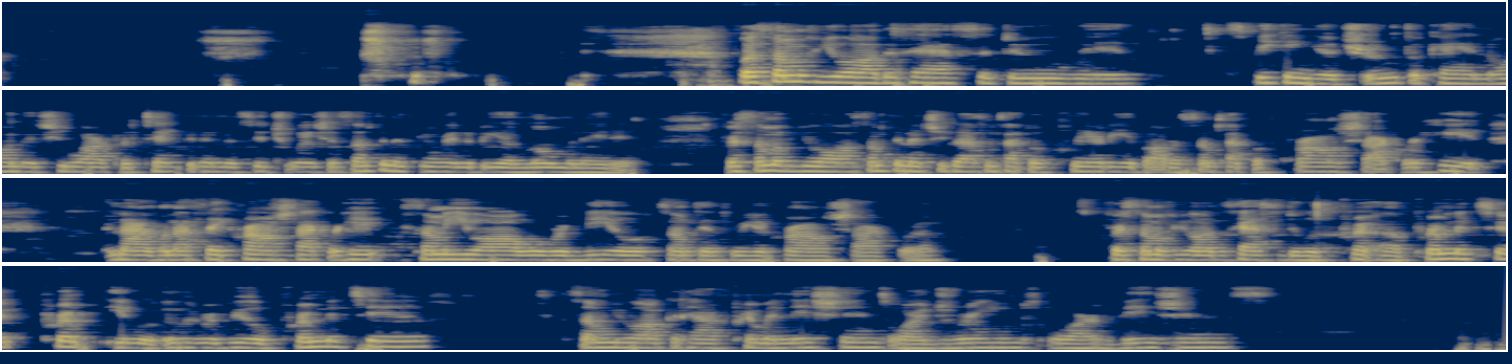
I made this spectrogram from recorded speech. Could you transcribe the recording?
For some of you all, this has to do with speaking your truth, okay, and knowing that you are protected in the situation. Something is going to be illuminated. For some of you all, something that you got some type of clarity about or some type of crown chakra hit now when I say crown chakra hit, some of you all will reveal something through your crown chakra. For some of you all, this has to do with uh, primitive. Prim, it, will, it will reveal primitive. Some of you all could have premonitions or dreams or visions.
